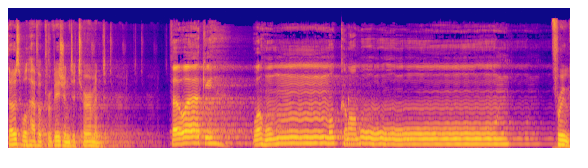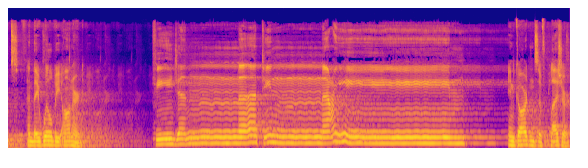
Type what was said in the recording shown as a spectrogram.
Those will have a provision determined. فواكه وهم مكرمون fruits, and they will be honored. في جنات النعيم In gardens of pleasure,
